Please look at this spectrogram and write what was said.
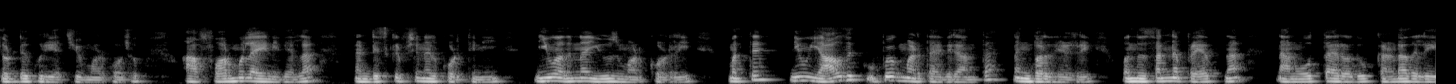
ದೊಡ್ಡ ಗುರಿ ಅಚೀವ್ ಮಾಡ್ಬೋದು. ಆ ಫಾರ್ಮುಲಾ ಏನಿದೆಯಲ್ಲ ನಾನು ಡಿಸ್ಕ್ರಿಪ್ಷನಲ್ಲಿ ಕೊಡ್ತೀನಿ. ನೀವು ಅದನ್ನು ಯೂಸ್ ಮಾಡ್ಕೊಳ್ರಿ. ಮತ್ತು, ನೀವು ಯಾವುದಕ್ಕೆ ಉಪಯೋಗ ಮಾಡ್ತಾ ಇದ್ದೀರಾ ಅಂತ ನಂಗೆ ಬರೆದು ಹೇಳ್ರಿ. ಒಂದು ಸಣ್ಣ ಪ್ರಯತ್ನ ನಾನು ಓದ್ತಾ ಇರೋದು ಕನ್ನಡದಲ್ಲಿ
